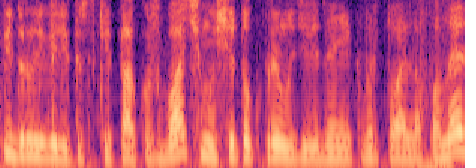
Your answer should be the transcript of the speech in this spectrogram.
підрульові ліпістки також бачимо. Щиток приладів іде як віртуальна панель,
